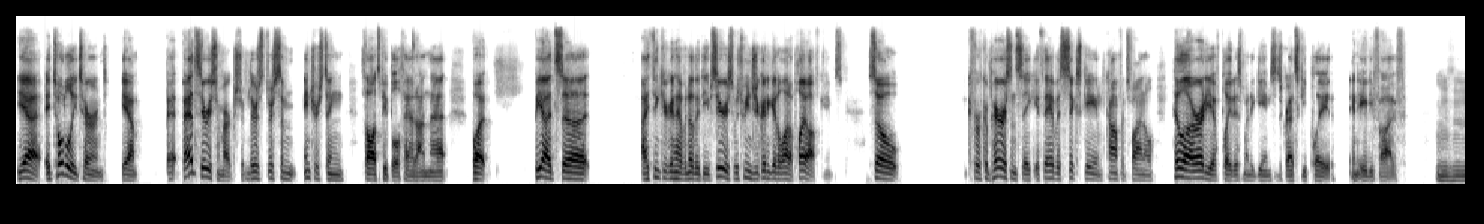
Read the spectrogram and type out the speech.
Yeah, it totally turned. Yeah, bad, bad series from Markstrom. There's there's some interesting thoughts people have had on that, but but yeah, it's uh, I think you're going to have another deep series, which means you're going to get a lot of playoff games. So, for comparison's sake, if they have a six game conference final, he'll already have played as many games as Gretzky played in 85. Mm-hmm.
